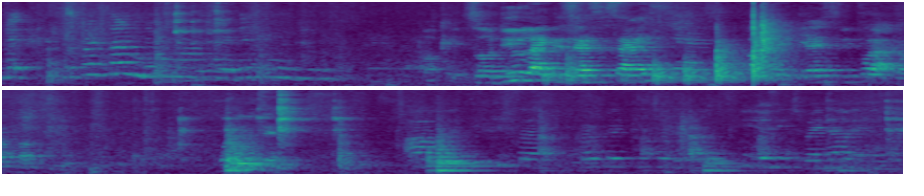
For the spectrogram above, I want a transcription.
The the first time they learned, they didn't do Okay, so do you like this exercise? Yes. Okay, yes, before I come back to you. What do you think? Um, it's a perfect teacher because he's using it right now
